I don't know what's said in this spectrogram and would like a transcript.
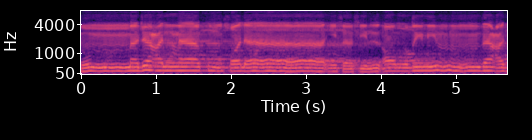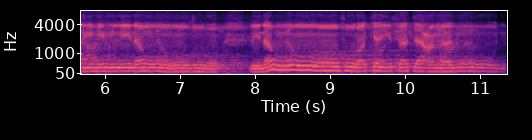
ثم جعلناكم خلائف في الأرض من بعدهم لننظر, لننظر كيف تعملون.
